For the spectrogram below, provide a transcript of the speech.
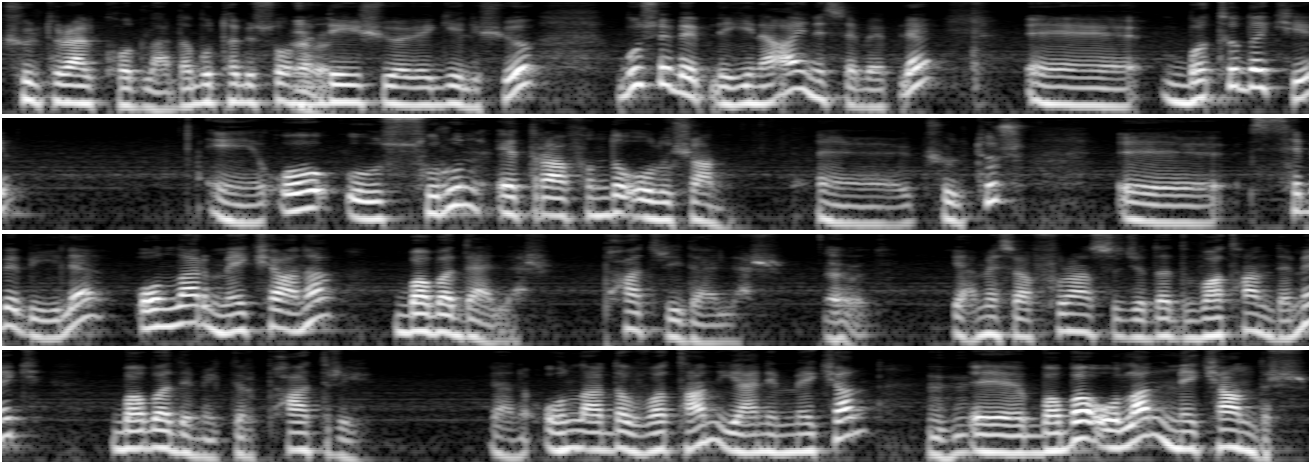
Kültürel kodlarda. Bu tabi sonra Evet. değişiyor ve gelişiyor. Bu sebeple yine aynı sebeple e, batıdaki e, o, o surun etrafında oluşan e, kültür e, sebebiyle onlar mekana baba derler. Patri derler. Evet. Yani mesela Fransızca'da vatan demek baba demektir. Patri. Yani onlarda vatan yani mekan Hı hı. e, baba olan mekandır.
